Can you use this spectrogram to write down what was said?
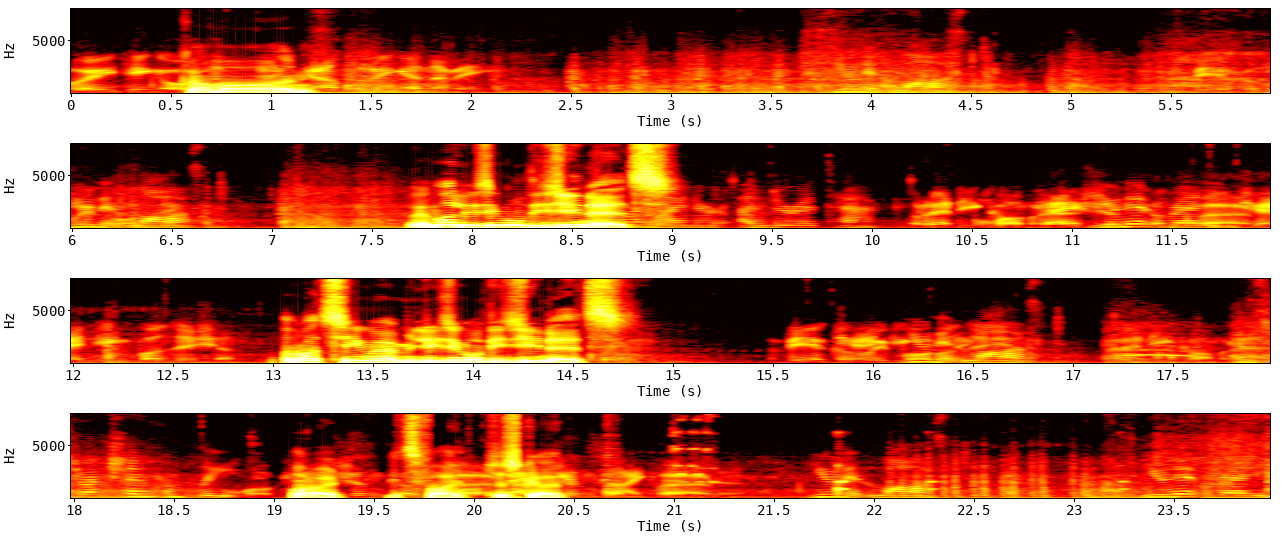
Waiting order. Come on. Unit lost. Vehicle Unit reporting. lost. Where am I losing all these units? under attack. Ready, comrade. Unit ready. Changing position. I'm not seeing where I'm losing all these units. Vehicle Unit reporting. lost. Ready, comrade. Construction complete. Alright, it's fine. Just go. Unit lost. Unit ready.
